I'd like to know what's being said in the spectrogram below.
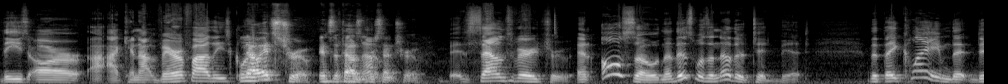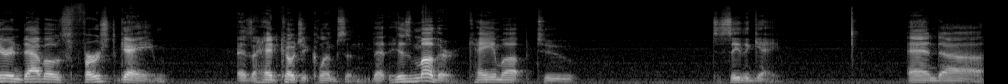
these are I, I cannot verify these claims. No, it's true. It's a thousand percent true. It sounds very true. And also, now this was another tidbit that they claim that during Dabo's first game as a head coach at Clemson, that his mother came up to to see the game. And uh,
